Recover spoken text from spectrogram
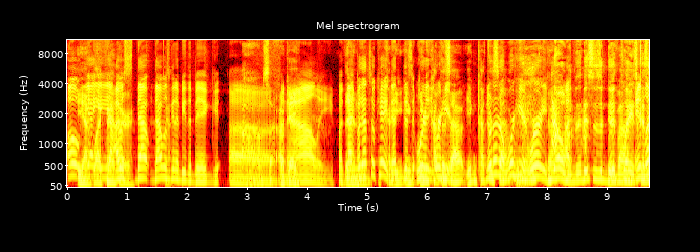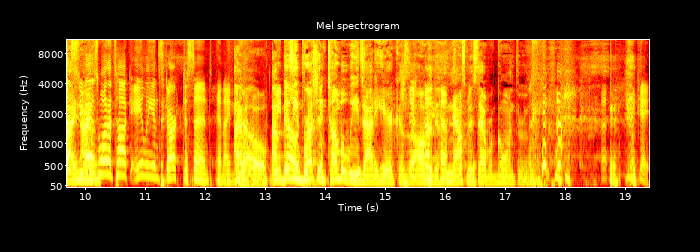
Oh yeah, yeah, Black yeah. I was Panther. that that was Yeah. gonna be the big uh, I'm sorry. Okay. finale, but that but Then that's okay. cut- That, you- this, you we're can cut we're this here. out. You can cut no, this no, no. out. We're here. We're already. No, I- but this is a good Move on. place because unless I, you guys want to talk Aliens Dark Descent, and I know. I know. we I'm busy don't. brushing tumbleweeds out of here because of all the announcements that we're going through. okay,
